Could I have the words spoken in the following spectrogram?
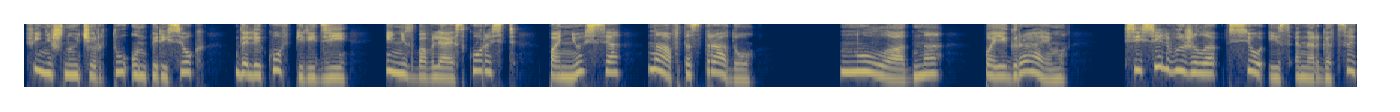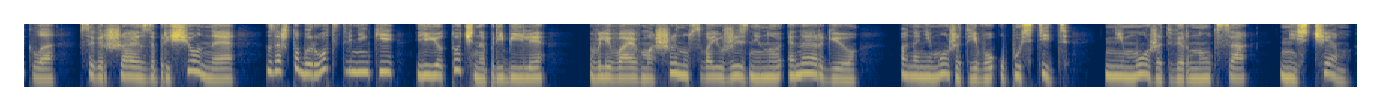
Финишную черту он пересек далеко впереди и, не сбавляя скорость, понесся на автостраду. «Ну ладно, поиграем». Сесиль выжила все из энергоцикла, совершая запрещенное, за что бы родственники ее точно прибили, вливая в машину свою жизненную энергию – она не может его упустить, не может вернуться ни с чем.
